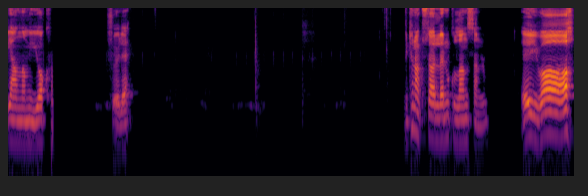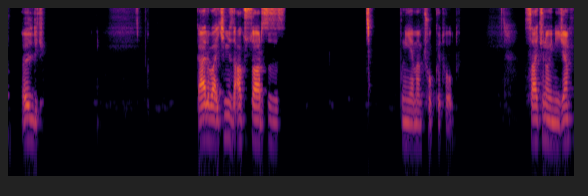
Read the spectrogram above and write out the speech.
bir anlamı yok. Şöyle. Bütün aksesuarlarını kullandı sanırım. Eyvah! Öldük. Galiba ikimiz de aksesuarsızız. Cık, Bunu yemem çok kötü oldu. Sakin oynayacağım.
